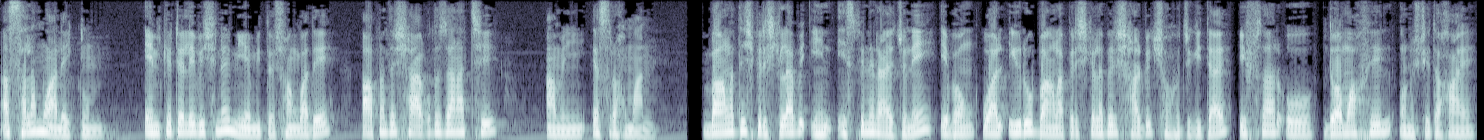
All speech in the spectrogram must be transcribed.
আসসালামু আলাইকুম। এমকে টেলিভিশনের নিয়মিত সংবাদে আপনাদের স্বাগত জানাচ্ছি আমি S Rahman. Bangladesh press club in স্পেনের আয়োজনে এবং ওয়ার্ল্ড ইউরোপ বাংলা প্রেস ক্লাবের সার্বিক সহযোগিতায় ইফতার ও দোয়া মাহফিল অনুষ্ঠিত হয়।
